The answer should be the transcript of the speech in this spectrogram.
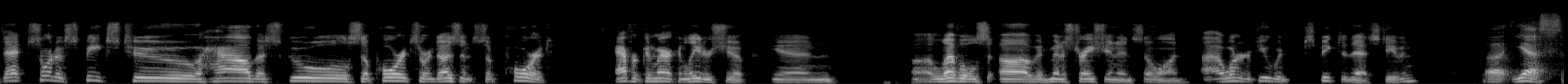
that sort of speaks to how the school supports or doesn't support African American leadership in uh, levels of administration and so on. I wondered if you would speak to that, Stephen. Uh, yes,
